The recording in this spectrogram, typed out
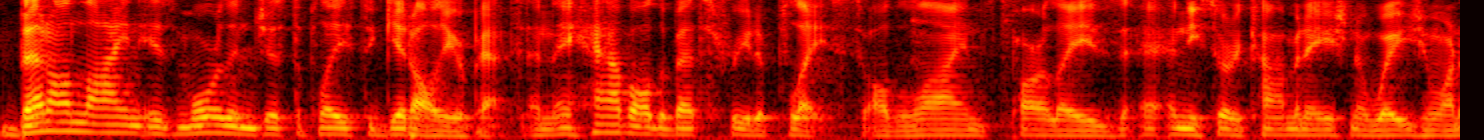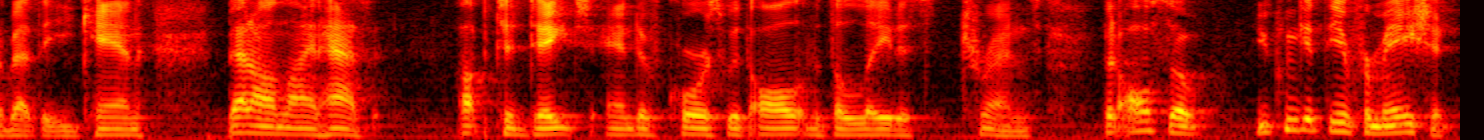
Bet Online is more than just a place to get all your bets, and they have all the bets free to place. All the lines, parlays, any sort of combination of ways you want to bet that you can. Bet Online has it up to date and of course with all of the latest trends. But also, you can get the information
